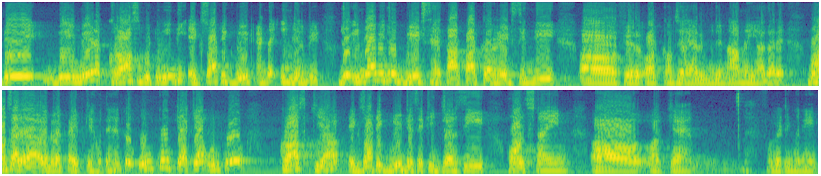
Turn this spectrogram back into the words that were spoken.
they they made a cross between the exotic breed and the Indian breed. जो इंडिया में जो ब्रीड्स है तार पार्कर रेड सिंधी फिर और कौन से यार मुझे नाम नहीं याद आ रहे बहुत सारे अलग अलग टाइप के होते हैं तो उनको क्या क्या उनको क्रॉस किया एक्सोटिक ब्रीड जैसे कि जर्सी हॉलस्टाइन और क्या है फॉरगेटिंग द नेम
